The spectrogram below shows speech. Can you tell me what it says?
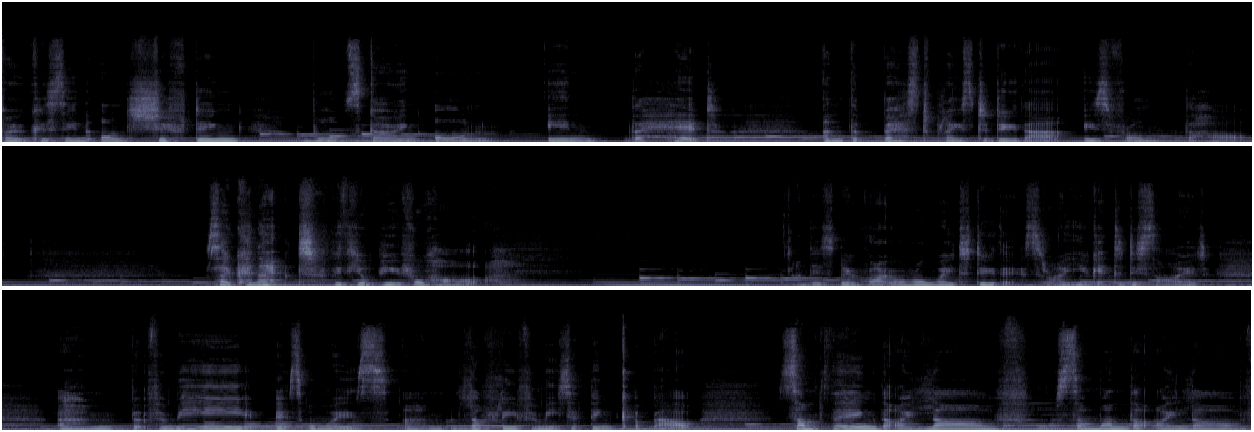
focusing on shifting what's going on in the head. And the best place to do that is from the heart. So connect with your beautiful heart. And there's no right or wrong way to do this, right? You get to decide. Um, but for me, it's always um, lovely for me to think about something that I love or someone that I love,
